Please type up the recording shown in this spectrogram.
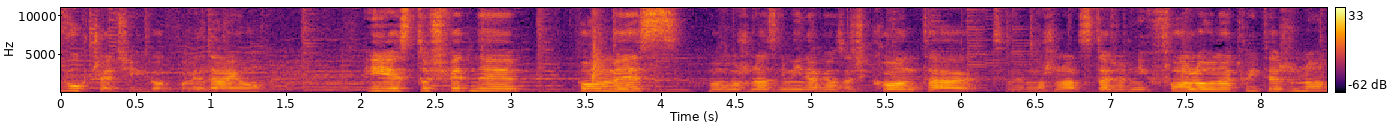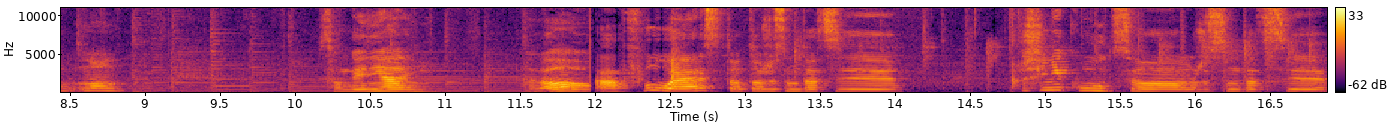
dwóch trzecich odpowiadają. I jest to świetny pomysł, bo można z nimi nawiązać kontakt, można dostać od nich follow na Twitterze, no, no są genialni. Hello. A Fuers to to, że są tacy, że się nie kłócą, że są tacy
